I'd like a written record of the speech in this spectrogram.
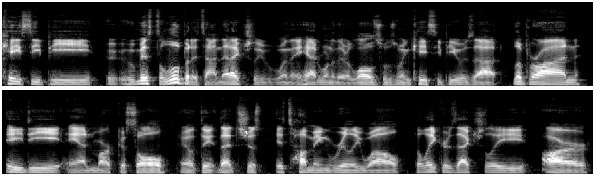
KCP, who missed a little bit of time. That actually, when they had one of their lulls, was when KCP was out. LeBron, AD, and Marc Gasol. You know, they, that's just it's humming really well. The Lakers actually are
